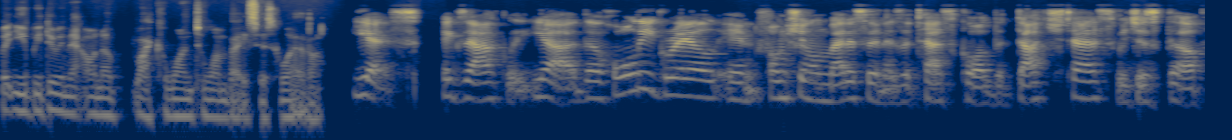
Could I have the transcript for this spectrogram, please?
but you'd be doing that on a like a one-to-one basis or whatever. Yes, exactly. Yeah. The holy grail in functional medicine is a test called the Dutch test, which is the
